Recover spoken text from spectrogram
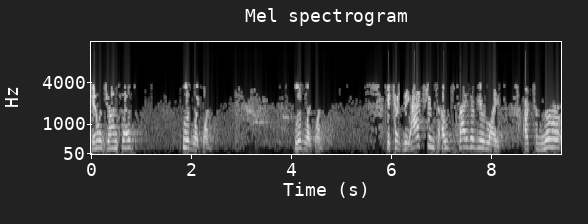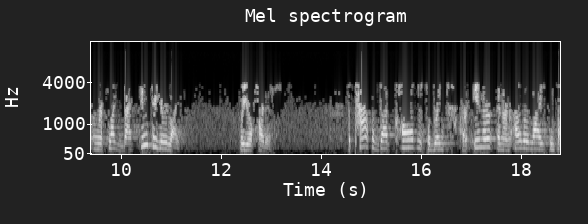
you know what John says? Live like one. Live like one. Because the actions outside of your life are to mirror and reflect back into your life where your heart is. The path of God calls us to bring our inner and our outer lives into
